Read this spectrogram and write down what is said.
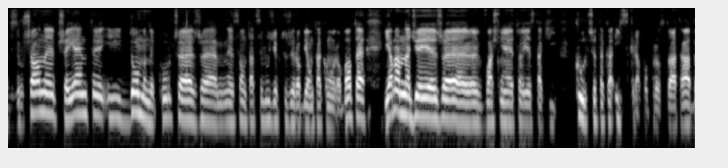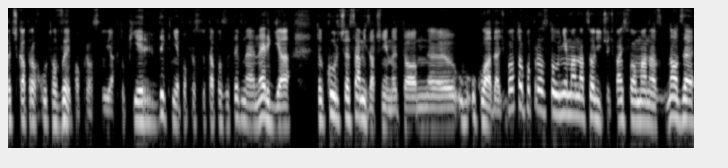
wzruszony, przejęty i dumny, kurczę, że są tacy ludzie, którzy robią taką robotę. Ja mam nadzieję, że właśnie to jest taki, kurczę, taka iskra po prostu, a ta beczka prochu to wy po prostu. Jak to pierdyknie po prostu ta pozytywna energia, to kurczę, sami zaczniemy to układać, bo to po prostu nie ma na co liczyć. Państwo ma nas w nodze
